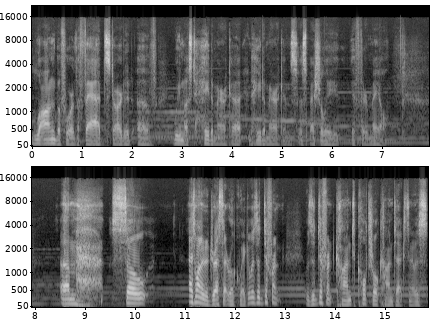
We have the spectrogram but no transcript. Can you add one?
long before the fad started of we must hate America and hate Americans, especially if they're male. Um, so I just wanted to address that real quick. It was a different it was a different con- cultural context, and it was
